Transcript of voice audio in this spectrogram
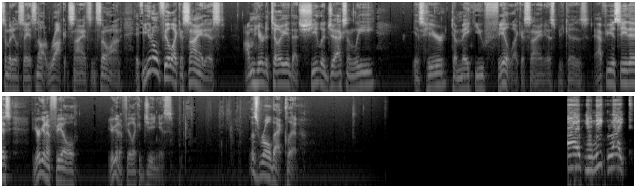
somebody will say it's not rocket science and so on. If you don't feel like a scientist, I'm here to tell you that Sheila Jackson Lee is here to make you feel like a scientist because after you see this, you're going to feel you're going to feel like a genius. Let's roll that clip. unique light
